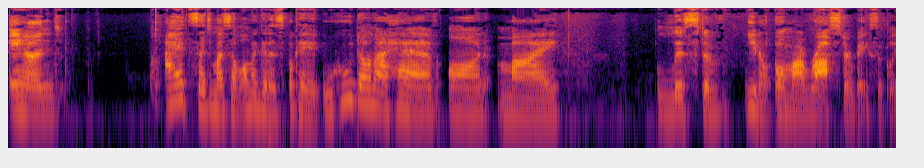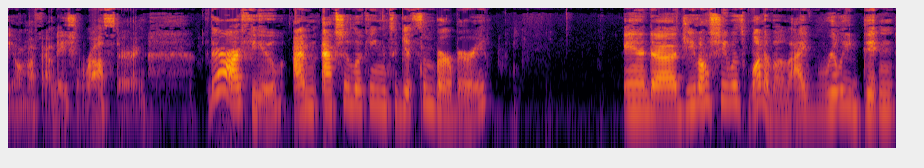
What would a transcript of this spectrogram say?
And I had said to myself, oh my goodness, okay, who don't I have on my list of, you know, on my roster, basically, on my foundation roster? And there are a few. I'm actually looking to get some Burberry. And uh, Givenchy was one of them. I really didn't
